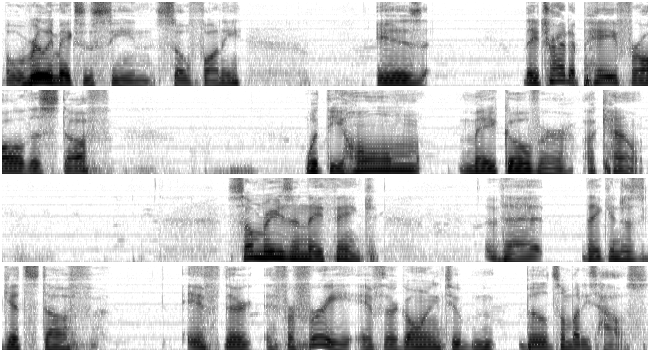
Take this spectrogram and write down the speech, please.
But what really makes this scene so funny is they try to pay for all of this stuff with the home makeover account. Some reason they think that they can just get stuff if they're for free if they're going to m- build somebody's house.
